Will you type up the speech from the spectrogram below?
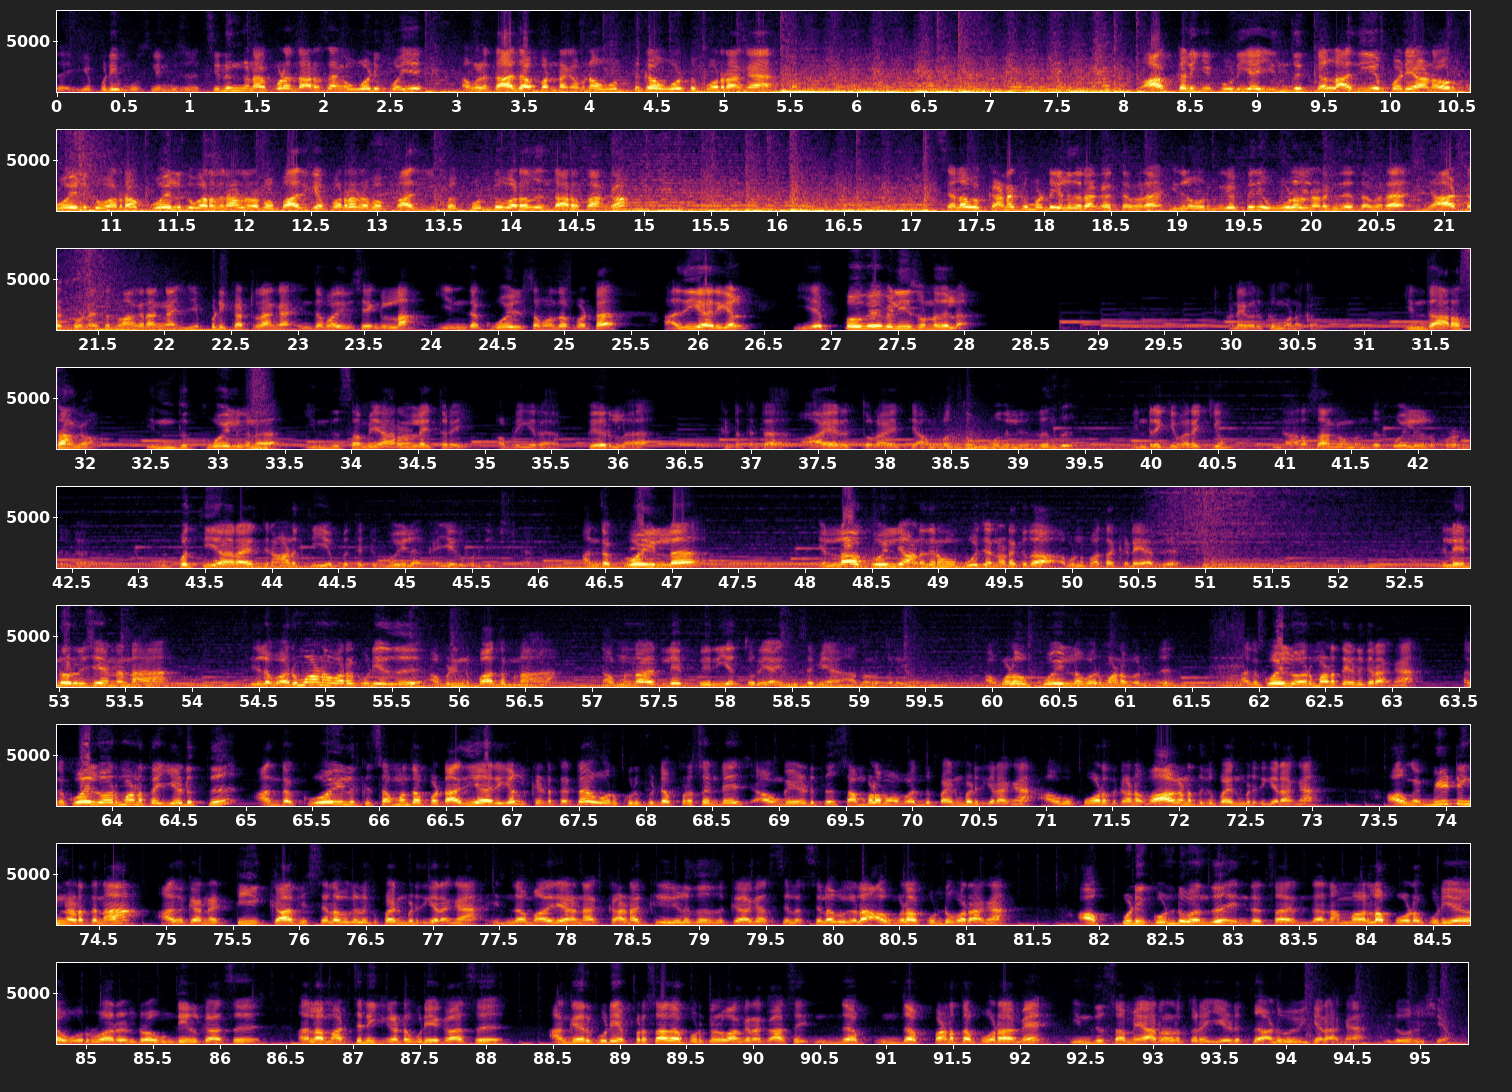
இது எப்படி முஸ்லீம் கிறிஸ்டின் சினுங்கன்னா கூட இந்த அரசாங்கம் ஓடி போய் அவங்கள தாஜா பண்ணுறாங்க அப்படின்னா ஒட்டுக்கா ஓட்டு போடுறாங்க. வாக்களிக்கக்கூடிய இந்துக்கள் அதிகப்படியானவர் கோயிலுக்கு வர்றோம் கோயிலுக்கு வர்றதுனால ரொம்ப பாதிக்கப்படுறோம் ரொம்ப பாதிப்பை கொண்டு வர்றது இந்த அரசாங்கம். செலவு கணக்கு மட்டும் எழுதுறாங்க தவிர இதில் ஒரு மிகப்பெரிய ஊழல் நடக்குதே தவிர யார்கிட்ட டொனேஷன் வாங்குறாங்க எப்படி கட்டுறாங்க இந்த மாதிரி விஷயங்கள்லாம் இந்த கோயில் சம்மந்தப்பட்ட அதிகாரிகள் எப்போவே வெளியே சொன்னதில்லை. அனைவருக்கும் வணக்கம். இந்த அரசாங்கம் இந்து கோயில்களை இந்து சமய அறநிலைத்துறை அப்படிங்கிற பேரில் கிட்டத்தட்ட ஆயிரத்தி தொள்ளாயிரத்தி ஐம்பத்தொம்போதுலேருந்து இன்றைக்கு வரைக்கும் இந்த அரசாங்கம் வந்து கோயில்களை பூரா எடுத்திருக்காங்க. முப்பத்தி ஆறாயிரத்தி நானூற்றி எண்பத்தெட்டு கோயிலை கையகப்படுத்தி வச்சுருக்காங்க. அந்த கோயிலில் எல்லா கோயில்லையும் அனுதினமும் பூஜை நடக்குதா அப்படின்னு பார்த்தா கிடையாது. இதில் இன்னொரு விஷயம் என்னென்னா இதில் வருமானம் வரக்கூடியது அப்படின்னு பார்த்தோம்னா தமிழ்நாட்டிலே பெரிய துறையாக இந்து சமய அறநிலைத்துறை அவ்வளவு கோயிலில் வருமானம் வருது. அந்த கோயில் வருமானத்தை எடுக்கிறாங்க. அந்த கோயில் வருமானத்தை எடுத்து அந்த கோயிலுக்கு சம்மந்தப்பட்ட அதிகாரிகள் கிட்டத்தட்ட ஒரு குறிப்பிட்ட பர்சன்டேஜ் அவங்க எடுத்து சம்பளமாக வந்து பயன்படுத்திக்கிறாங்க. அவங்க போகிறதுக்கான வாகனத்துக்கு பயன்படுத்திக்கிறாங்க. அவங்க மீட்டிங் நடத்தினா அதுக்கான டீ காஃபி செலவுகளுக்கு பயன்படுத்திக்கிறாங்க. இந்த மாதிரியான கணக்கு எழுதுறதுக்காக சில செலவுகளை அவங்களா கொண்டு வராங்க. அப்படி கொண்டு வந்து இந்த ச இந்த நம்ம எல்லாம் போடக்கூடிய ஒரு ரூபா ரெண்டு ரூபா உண்டியல் காசு அதெல்லாம் அர்ச்சனைக்கு கட்டக்கூடிய காசு அங்கே இருக்கக்கூடிய பிரசாத பொருட்கள் வாங்குற காசு இந்த இந்த பணத்தை பூராமே இந்து சமய அறநிலைத்துறை எடுத்து அனுபவிக்கிறாங்க. இது ஒரு விஷயம்.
